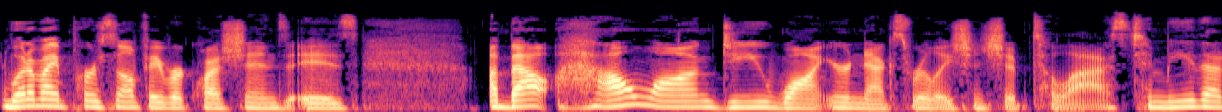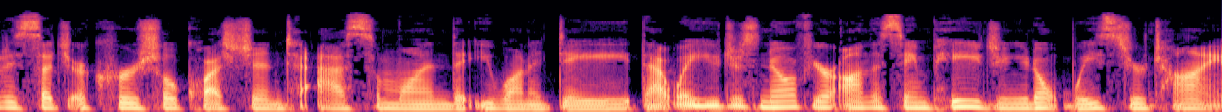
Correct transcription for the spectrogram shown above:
One of my personal favorite questions is about how long do you want your next relationship to last? To me, that is such a crucial question to ask someone that you want to date. That way, you just know if you're on the same page and you don't waste your time.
